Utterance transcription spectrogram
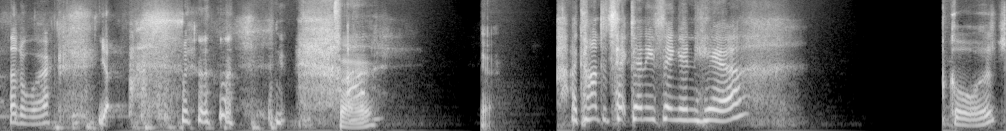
That'll work. Yep. So Yeah. I can't detect anything in here. Good.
